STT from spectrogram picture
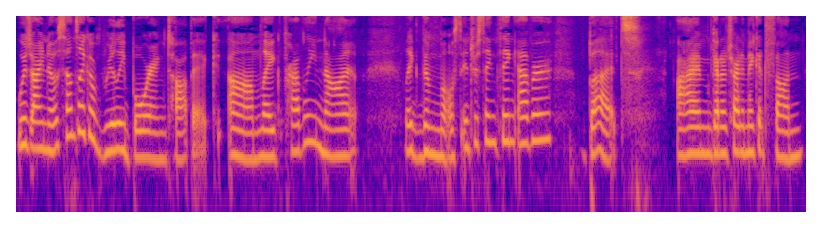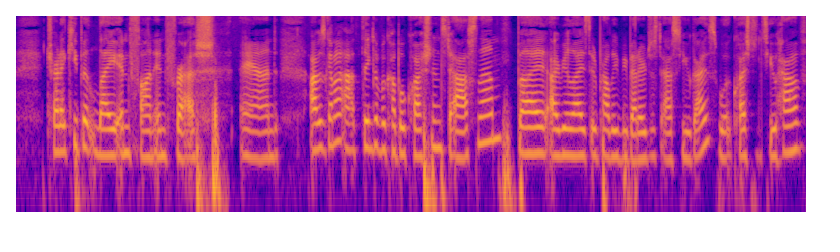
which i know sounds like a really boring topic. Um, like probably not like the most interesting thing ever but i'm going to try to make it fun try to keep it light and fun and fresh and I was gonna uh, think of a couple questions to ask them, but I realized it would probably be better just to ask you guys what questions you have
